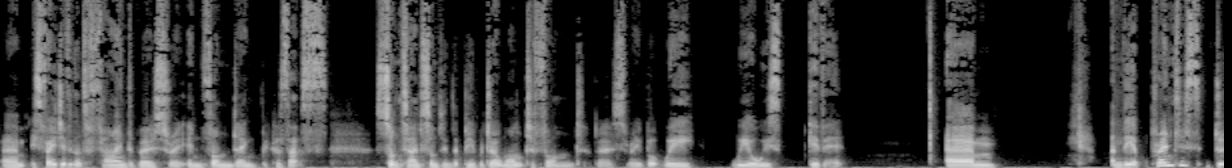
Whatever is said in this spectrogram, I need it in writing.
Um, it's very difficult to find the bursary in funding because that's sometimes something that people don't want to fund a bursary, but we we always give it. Um, and the apprentice d-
